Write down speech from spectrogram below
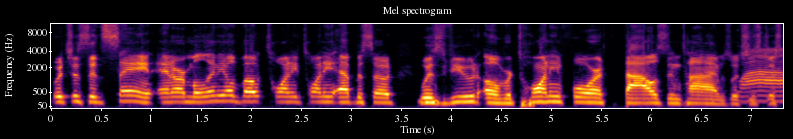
which is insane. And our Millennial Vote 2020 episode was viewed over 24,000 times, which is just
